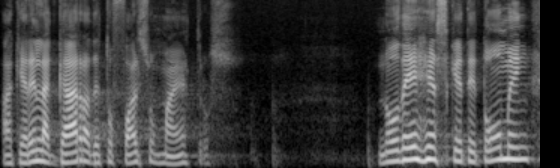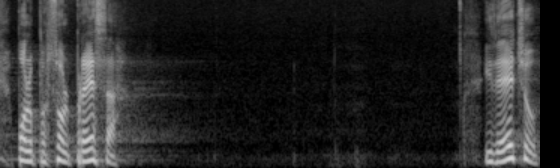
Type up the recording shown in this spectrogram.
a quedar en las garras de estos falsos maestros. No dejes que te tomen por sorpresa. Y de hecho,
